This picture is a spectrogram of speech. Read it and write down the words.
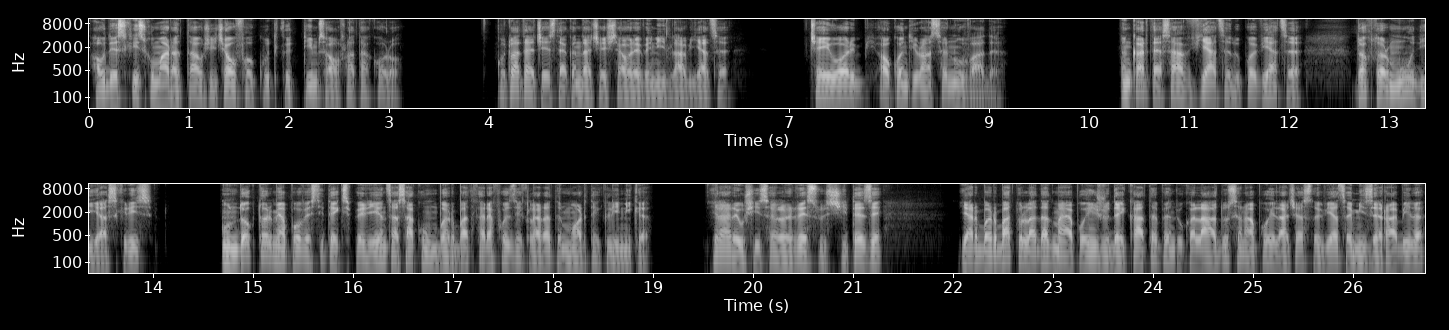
au descris cum arătau și ce au făcut cât timp s-au aflat acolo. Cu toate acestea, când aceștia au revenit la viață, cei orbi au continuat să nu vadă. În cartea sa Viață după viață, Dr. Moody a scris Un doctor mi-a povestit experiența sa cu un bărbat care a fost declarat în moarte clinică. El a reușit să-l resusciteze, iar bărbatul l-a dat mai apoi în judecată pentru că l-a adus înapoi la această viață mizerabilă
